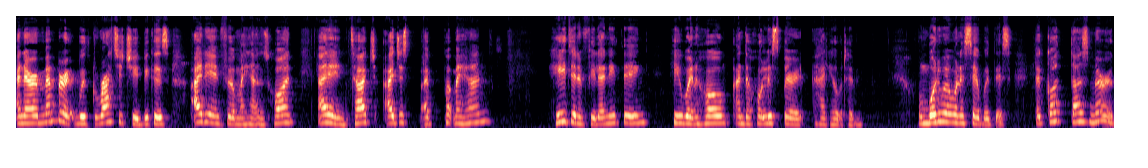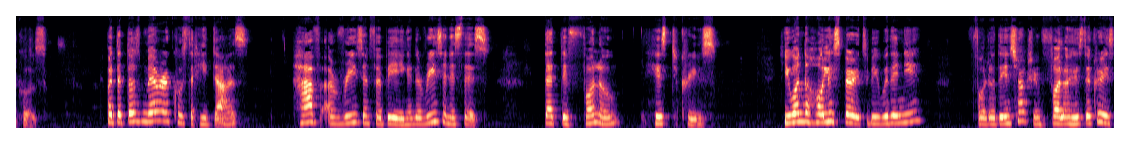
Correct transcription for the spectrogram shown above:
And I remember it with gratitude because I didn't feel my hands hot. I didn't touch. I just I put my hand. He didn't feel anything. He went home and the Holy Spirit had healed him. And what do I want to say with this? That God does miracles. But that those miracles that he does have a reason for being. And the reason is this that they follow his decrees. You want the Holy Spirit to be within you? Follow the instruction, follow his decrees.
